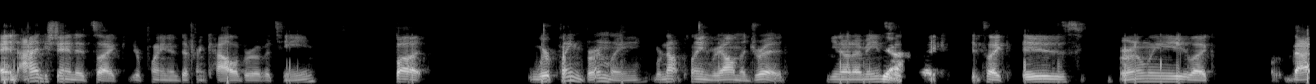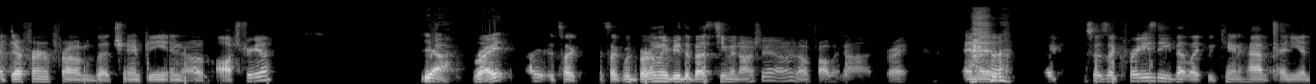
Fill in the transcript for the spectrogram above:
And I understand it's like you're playing a different caliber of a team, but we're playing Burnley. We're not playing Real Madrid. You know what I mean? So Yeah. it's like it's like is Burnley like that different from the champion of Austria? Yeah, right. It's like it's like would Burnley be the best team in Austria? I don't know, probably not, right? And then like so it's like crazy that like we can't have any of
